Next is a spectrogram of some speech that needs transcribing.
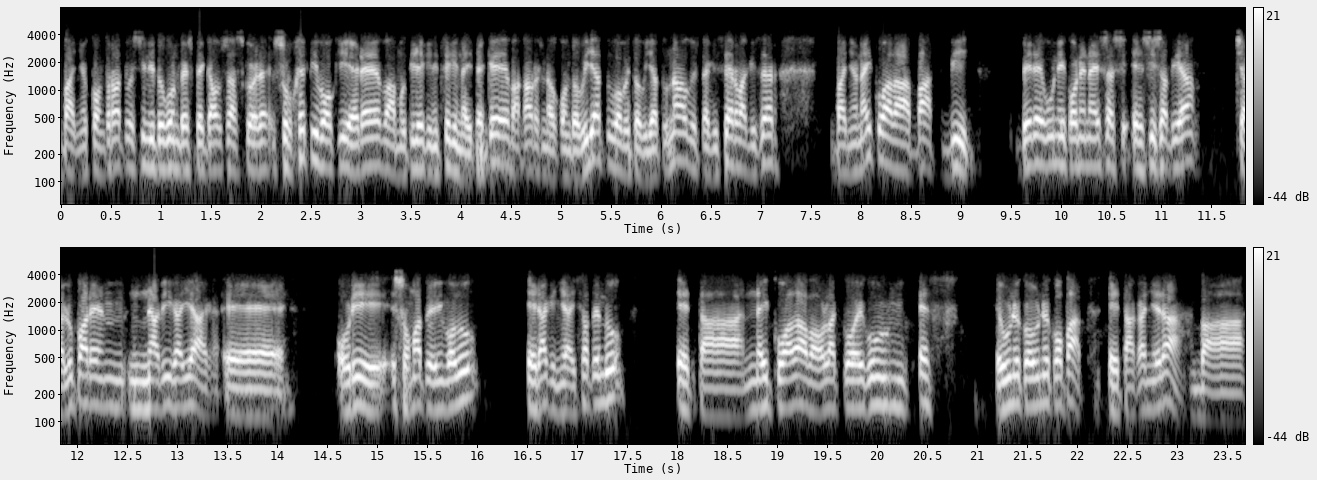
baino kontrolatu ezin ditugun beste gauza asko ere, subjetiboki ere, ba, mutilekin hitzekin daiteke, ba, gaur ez nago bilatu, hobeto bilatu nago, ez dakiz zer, bakiz baino nahikoa da, bat, bi, bere egunik onena ez, ez izatea, txaluparen nabigaiak e, hori somatu egingo du, eragina izaten du, eta nahikoa da, ba, olako egun ez euneko euneko bat, eta gainera, ba,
